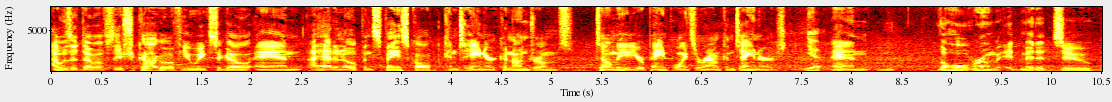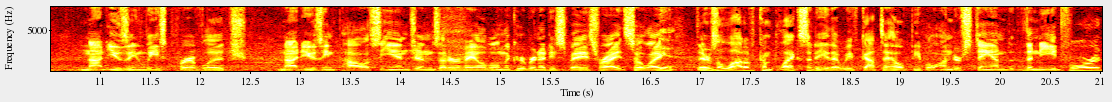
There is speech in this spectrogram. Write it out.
I was at DevOps Day Chicago a few weeks ago, and I had an open space called Container Conundrums. Tell me hmm. your pain points around containers. Yeah. And the whole room admitted to not using least privilege, not using policy engines that are available in the Kubernetes space, right? So, like, Yeah. there's a lot of complexity that we've got to help people understand the need for it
